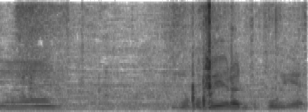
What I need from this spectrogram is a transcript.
Yan. Inukuberan ko po yan.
